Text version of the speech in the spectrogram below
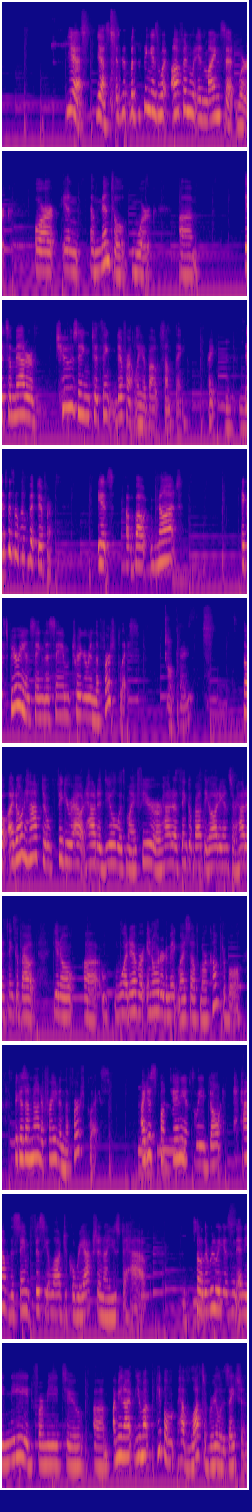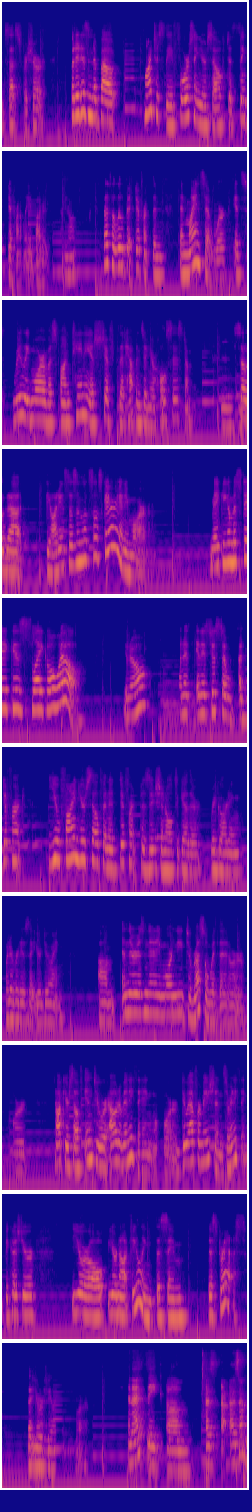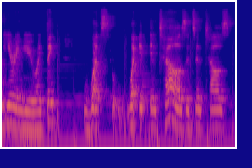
Yes, yes. But the thing is, what often in mindset work or in a mental work, um, it's a matter of choosing to think differently about something, right? Mm-hmm. This is a little bit different. It's about not experiencing the same trigger in the first place. Okay. So I don't have to figure out how to deal with my fear or how to think about the audience or how to think about you know, uh, whatever in order to make myself more comfortable because I'm not afraid in the first place. Mm-hmm. I just mm-hmm. spontaneously don't have the same physiological reaction I used to have. Mm-hmm. So there really isn't any need for me to. Um, I mean, I you might people have lots of realizations, that's for sure, but it isn't about consciously forcing yourself to think differently about it. You know, that's a little bit different than than mindset work. It's really more of a spontaneous shift that happens in your whole system mm-hmm. so that the audience doesn't look so scary anymore. Making a mistake is like, oh well, you know? And it's and it's just a, a different you find yourself in a different position altogether regarding whatever it is that you're doing. Um, and there isn't any more need to wrestle with it or or talk yourself into or out of anything or do affirmations or anything because you're you're all you're not feeling the same distress that you were feeling before. And I think um, as as I'm hearing you, I think what's what it entails, it entails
